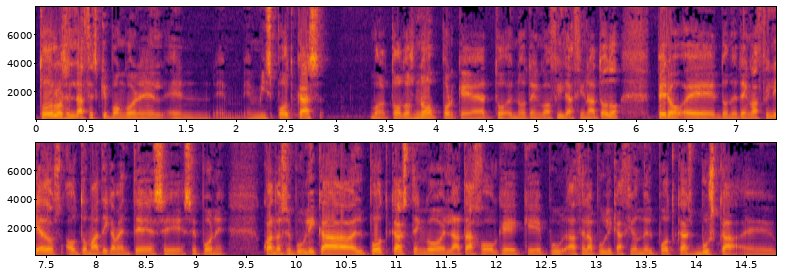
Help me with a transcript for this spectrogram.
todos los enlaces que pongo en, en mis podcasts bueno, todos no, porque no tengo afiliación a todo, pero eh, donde tengo afiliados automáticamente se, se, pone. Cuando se publica el podcast, tengo el atajo que, hace la publicación del podcast, busca eh,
